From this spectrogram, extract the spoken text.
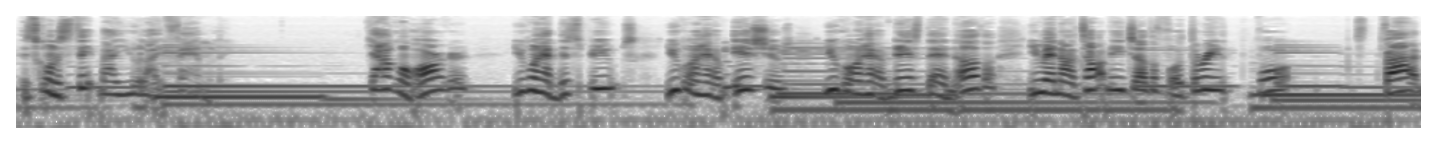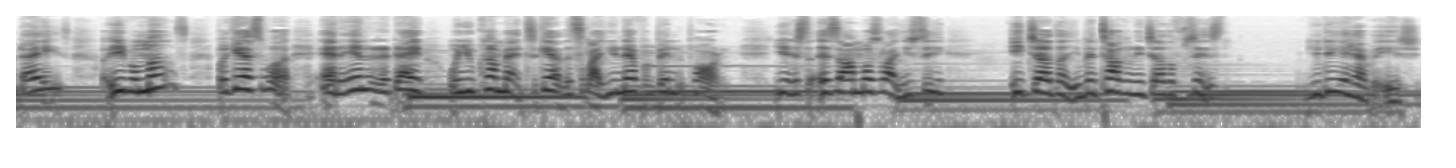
is going to stick by you like family. Y'all going to argue. You're going to have disputes. You're going to have issues. You're going to have this, that, and other. You may not talk to each other for three, four, five days, or even months. But guess what? At the end of the day, when you come back together, it's like you never been. You, it's, it's almost like you see each other. You've been talking to each other since you did have an issue.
